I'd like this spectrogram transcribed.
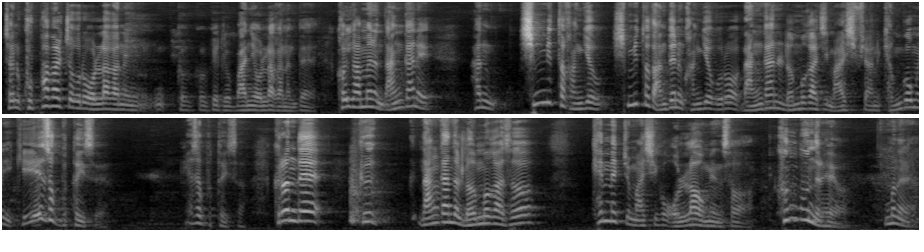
저는 구파발 쪽으로 올라가는 그, 거기를 많이 올라가는데 거기 가면은 난간에 한 10m 간격, 10m도 안 되는 간격으로 난간을 넘어가지 마십시오 하는 경고문이 계속 붙어 있어요. 계속 붙어 있어. 그런데 그 난간을 넘어가서 캔맥주 마시고 올라오면서 흥분을 해요. 해요.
